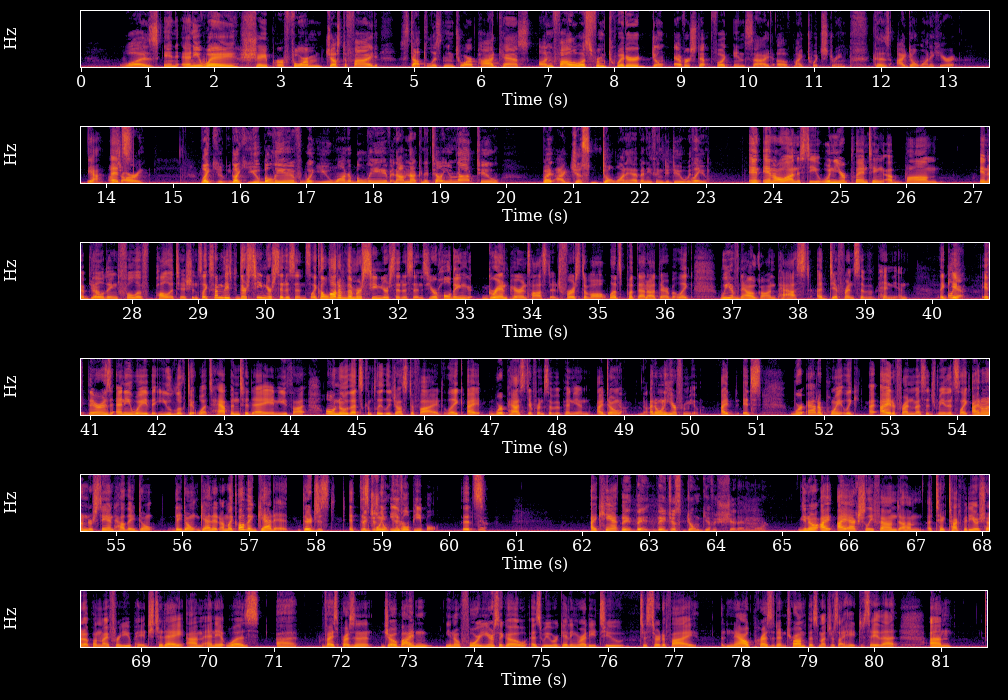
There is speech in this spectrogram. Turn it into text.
was in any way, shape, or form justified, stop listening to our podcasts, unfollow us from Twitter, don't ever step foot inside of my Twitch stream because I don't want to hear it. yeah, I'm sorry. Like you, like you believe what you want to believe, and I'm not going to tell you not to, but I just don't want to have anything to do with Like, you. in in all honesty, when you're planting a bomb in a building full of politicians, like some of these, they're senior citizens. Like a lot of them are senior citizens. You're holding grandparents hostage. First of all, let's put that Yeah. out there. But like, we have now gone past a difference of opinion. Like, Oh, if, yeah. if there is any way that you looked at what's happened today and you thought, "Oh no, that's completely justified," like I, we're past difference of opinion. I don't, Yeah, no, I don't want to hear from you. I, it's, we're at a point like I, I had a friend message me that's like, I don't understand how they don't, they don't get it. I'm like, oh, they get it. They're just at this just point don't care. evil people. It's, Yeah. I can't. They they they just don't give a shit anymore. You know, I, I actually found um, a TikTok video showed up on my For You page today, um, and it was uh, Vice President Joe Biden, you know, four years ago, as we were getting ready to, to certify now President Trump, as much as I hate to say that. Um,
